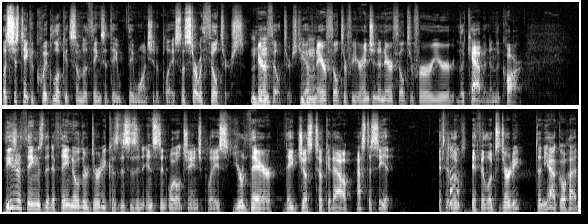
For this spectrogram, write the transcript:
let's just take a quick look at some of the things that they, they want you to place. Let's start with filters, mm-hmm. air filters. Do you have an mm-hmm. air filter for your engine, an air filter for your the cabin in the car? These are things that if they know they're dirty because this is an instant oil change place, you're there, they just took it out, ask to see it. If it oh. looks if it looks dirty, then yeah, go ahead.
